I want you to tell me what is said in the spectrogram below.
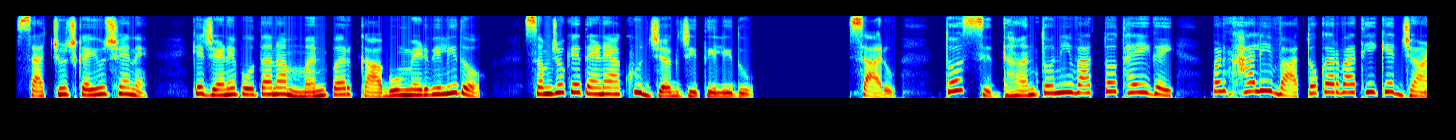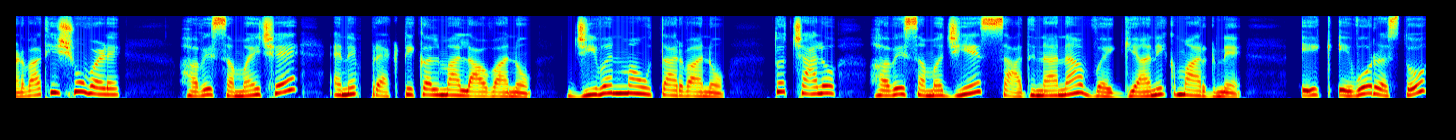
સાચું જ કહ્યું છે ને, કે જેણે પોતાના મન પર કાબૂ મેળવી લીધો, સમજો કે તેણે આખું જગ જીતી લીધું. સારું, તો સિદ્ધાંતોની વાત તો થઈ ગઈ, પણ ખાલી વાતો કરવાથી કે જાણવાથી શું વળે? હવે સમય છે એને પ્રેક્ટિકલમાં લાવવાનો, જીવનમાં ઉતારવાનો. તો ચાલો, હવે સમજીએ સાધનાના વૈજ્ઞાનિક માર્ગને. એક એવો રસ્તો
